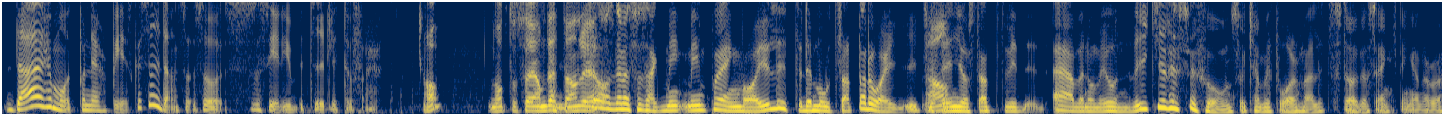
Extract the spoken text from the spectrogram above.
Däremot på den europeiska sidan så, så, så ser det ju betydligt tuffare ut. Ja, något att säga om detta Andreas? Ja, nej, men som sagt, min, min poäng var ju lite det motsatta då. Ja. Just att vi, även om vi undviker recession så kan vi få de här lite större sänkningarna. Då.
